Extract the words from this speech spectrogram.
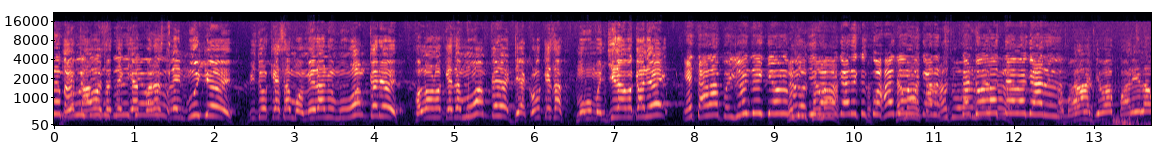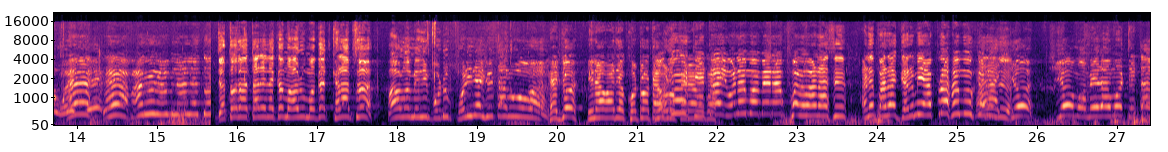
ને બાબુ બાબુજી છે કે પરસ લઈને ગયો. બીજો કેસા મોમેરાનું મું આમ કર્યો. ફલાણો કેસા મું આમ કર્યો. ઢેકણો કેસા મું મંજીરા વગાડ્યો. એ તારા ભાઈઓ ને એ કહેવાનું તો વગાડે કે કોહા જો વગાડે કે જ ના વગાડે તમારા જેવા પાળેલા હોય છે. એ મારું નામ ના લેતો. જતો રહો તારે નકર મારું મગજ ખરાબ છે. પાવળો મેલી બોડું ફોડી નાખ્યું તારું હવે હે જો એના વાદે ખોટો તાવડો કર્યા ટેટા એવડામાં મેરા ફરવાના છે. અને પાછા ગરમી આપણો હમો કરે છે. શિયો મોમેરામાં ટેટા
